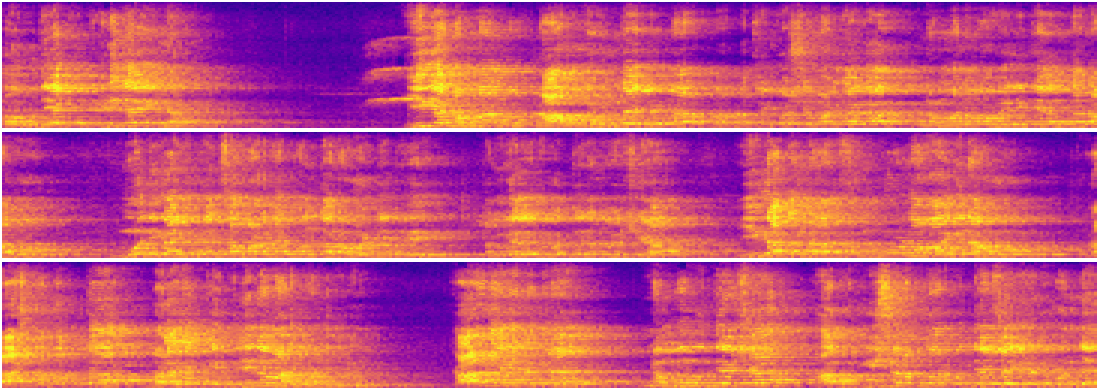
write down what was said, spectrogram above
ಅವ್ರ ಹೃದಯಕ್ಕೆ ಹಿಡಿದೇ ಇಲ್ಲ. ಈಗ ನಮ್ಮ ನಾವು ಹಿಂದೆ ನಿಮ್ಮ ಪ- ಮಾಡಿದಾಗ ನಮ್ಮ ನಮ್ಮ ವೇದಿಕೆ ಅಂತ ನಾವು ಮೋದಿಗಾಗಿ ಕೆಲಸ ಮಾಡಬೇಕು ಅಂತ ನಾವು ಹೊರಟಿದ್ವಿ. ನಮಗೆಲ್ಲರಿಗೂ ಗೊತ್ತಿರೋ ವಿಷಯ. ಈಗ ಅದನ್ನ ಸಂಪೂರ್ಣವಾಗಿ ನಾವು ರಾಷ್ಟ್ರಭಕ್ತ ಬಳಗಕ್ಕೆ ವಿಲೀನ ಮಾಡಿಕೊಂಡಿದ್ವಿ. ಕಾರಣ ಏನಂದ್ರೆ ನಮ್ಮ ಉದ್ದೇಶ ಹಾಗೂ ಈಶ್ವರಪ್ಪನವರ ಉದ್ದೇಶ ಎರಡು ಒಂದೇ.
